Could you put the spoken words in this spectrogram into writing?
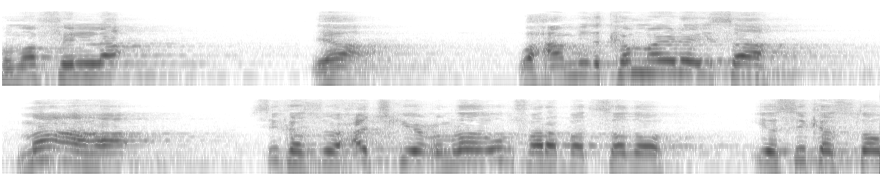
kuma filla. Ya waxaa mid ka maydhaysa ma aha si kastuu xajkiiyo cumrada u farabadsado iyo si kastoo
